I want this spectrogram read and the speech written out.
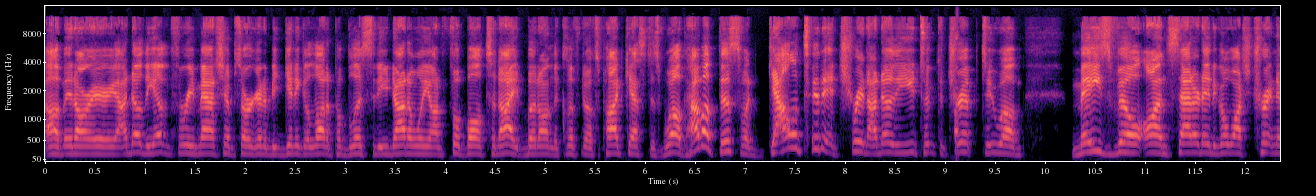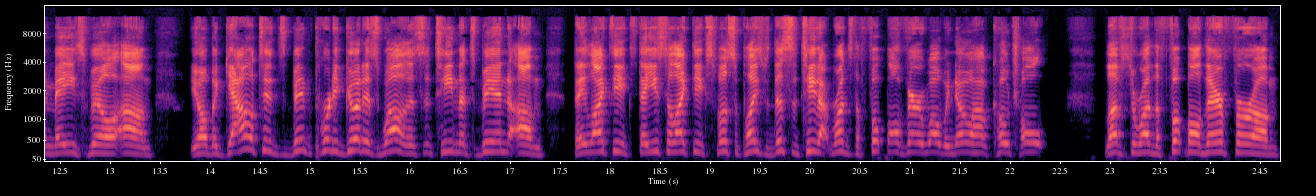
um, in our area. I know the other three matchups are going to be getting a lot of publicity, not only on football tonight, but on the Cliff Notes podcast as well. How about this one? Gallatin and Trent. I know that you took the trip to um, Maysville on Saturday to go watch Trenton and Maysville. Um, you know, but Gallatin's been pretty good as well. This is a team that's been um they like the they used to like the explosive plays, but this is a team that runs the football very well. We know how Coach Holt loves to run the football there for um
